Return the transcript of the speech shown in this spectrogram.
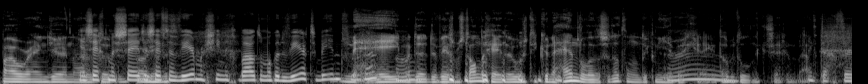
power engine. Je eh, zegt de- Mercedes de- heeft een weermachine gebouwd om ook het weer te beïnvloeden? Nee, maar Oh. de, de weersomstandigheden, hoe ze die kunnen handelen, dat ze dat onder de knie hebben gekregen. Dat Ah. bedoelde ik te zeggen inderdaad. Ik dacht, eh,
